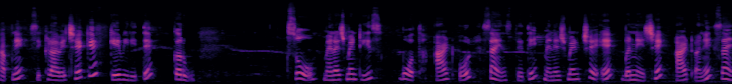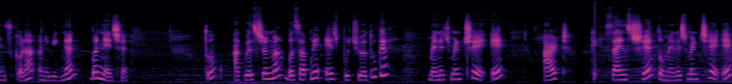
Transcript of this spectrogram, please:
આપને શીખડાવે છે કે કેવી રીતે કરવું. So management is both art or science તેથી મેનેજમેન્ટ છે એ બંને છે, આર્ટ અને સાયન્સ કળા અને વિજ્ઞાન બંને છે. તો આ ક્વેશ્ચનમાં બસ આપને એ જ પૂછ્યું હતું કે મેનેજમેન્ટ છે એ આર્ટ કે સાયન્સ છે તો મેનેજમેન્ટ છે એ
